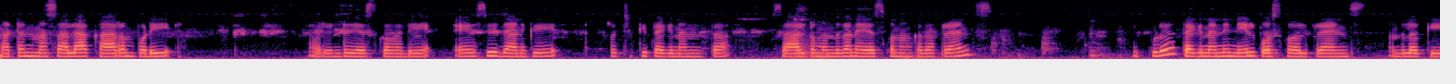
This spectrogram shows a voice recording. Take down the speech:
మటన్ మసాలా కారం పొడి రెండు వేసుకోవాలి. వేసి దానికి రుచికి తగినంత సాల్ట్ ముందుగానే వేసుకున్నాం కదా ఫ్రెండ్స్. ఇప్పుడు తగినన్ని నీళ్ళు పోసుకోవాలి ఫ్రెండ్స్. అందులోకి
